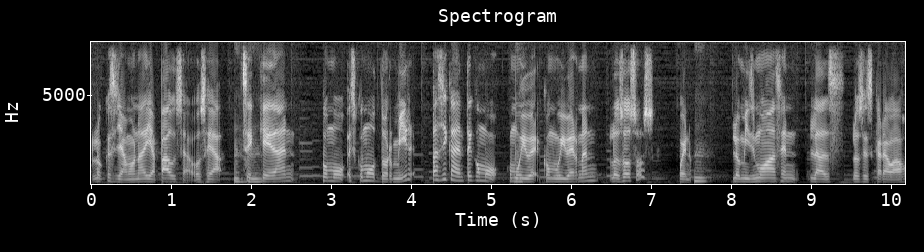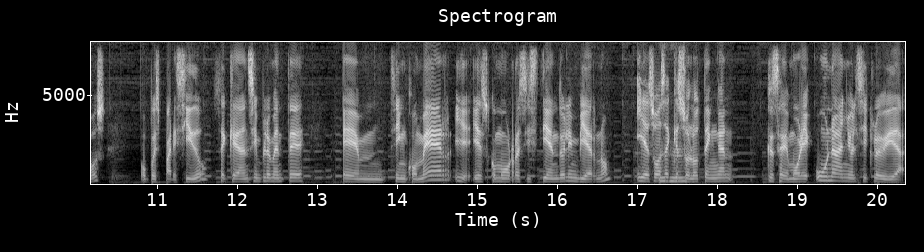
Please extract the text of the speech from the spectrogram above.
lo que se llama una diapausa, o sea, se quedan como, es como dormir, básicamente como, como, como hibernan los osos, bueno, lo mismo hacen las, los escarabajos, o pues parecido, se quedan simplemente em, sin comer y, es como resistiendo el invierno, y eso hace que solo tengan, que se demore un año el ciclo de vida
